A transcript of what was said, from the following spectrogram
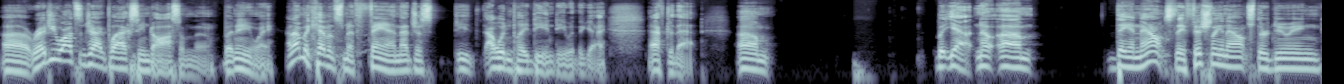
Uh, Reggie Watts and Jack Black seemed awesome though. But anyway, and I'm a Kevin Smith fan. That just I wouldn't play D and D with the guy after that. Um, but yeah, no. Um, they announced they officially announced they're doing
